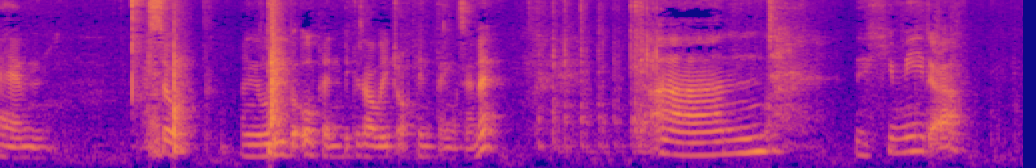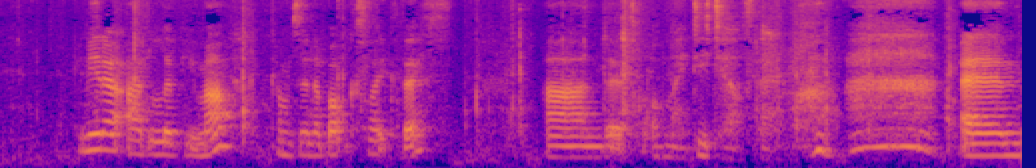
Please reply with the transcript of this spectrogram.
Um, so I'm going to leave it open because I'll be dropping things in it. And the Humira, Humira adalimumab comes in a box like this and it's got all my details there. um,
